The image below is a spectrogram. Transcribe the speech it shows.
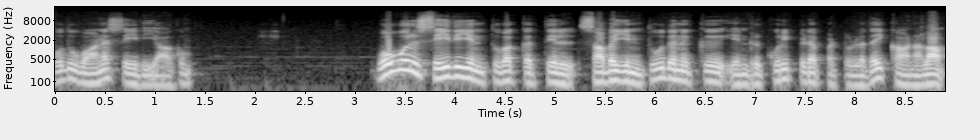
பொதுவான செய்தியாகும். ஒவ்வொரு செய்தியின் துவக்கத்தில் சபையின் தூதனுக்கு என்று குறிப்பிடப்பட்டுள்ளதை காணலாம்.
